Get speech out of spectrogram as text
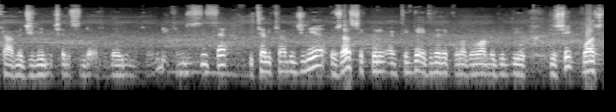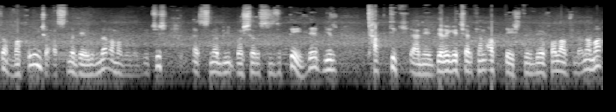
ikameciliğin içerisinde olduğu devrim otomobili. İkincisi ise ithal ikameciliğe özel sektörün entegre edilerek yola devam edildiği bir şey. Bu açıdan bakılınca aslında devrimden Anadolu'ya geçiş aslında bir başarısızlık değil de bir taktik yani dere geçerken at değiştiriliyor falan filan ama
